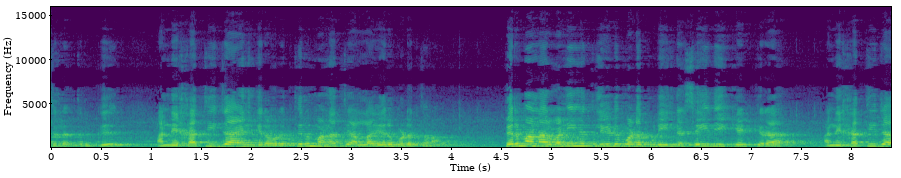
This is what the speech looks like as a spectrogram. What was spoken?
செல்லத்திற்கு அன்னை ஹத்தீஜா என்கிற ஒரு திருமணத்தை எல்லாம் ஏற்படுத்துகிறான் பெருமானார் வணிகத்தில் ஈடுபடக்கூடிய இந்த செய்தியை கேட்கிற அன்னை ஹத்தீஜா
